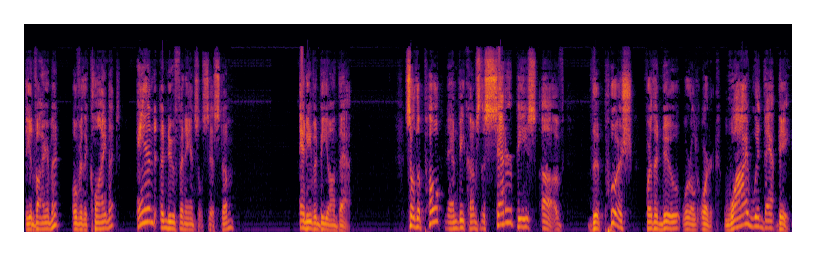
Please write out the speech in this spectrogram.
the environment, over the climate, and a new financial system, and even beyond that. So the Pope then becomes the centerpiece of the push for the new world order. Why would that be?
